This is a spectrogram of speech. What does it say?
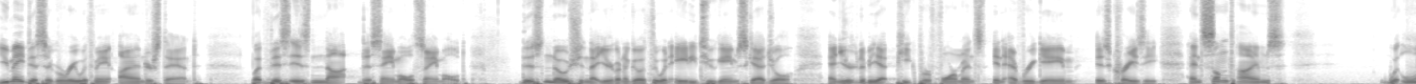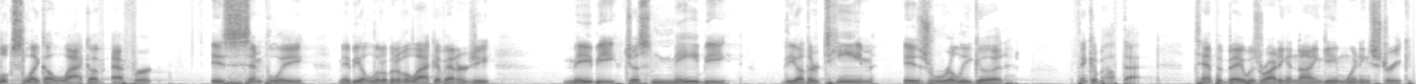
You may disagree with me, I understand. But this is not the same old, same old. This notion that you're going to go through an 82 game schedule and you're going to be at peak performance in every game is crazy. And sometimes what looks like a lack of effort is simply maybe a little bit of a lack of energy. Maybe, just maybe, the other team is really good. Think about that. Tampa Bay was riding a nine game winning streak.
